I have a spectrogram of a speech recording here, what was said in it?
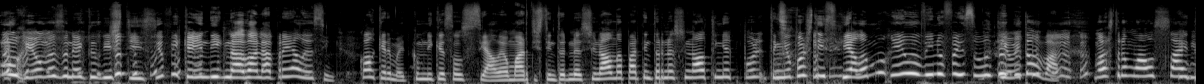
morreu, mas onde é que tu viste isso? Eu fiquei indignada a olhar para ela e assim, qualquer meio de comunicação social é uma artista internacional, na parte internacional tinha, que pôr, tinha posto isso. E ela morreu, eu vi no Facebook. E eu, então vá, mostra-me lá o site.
